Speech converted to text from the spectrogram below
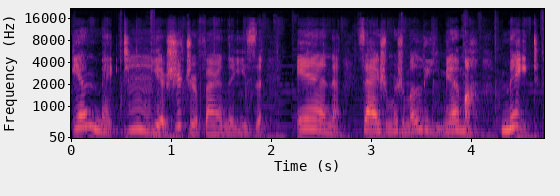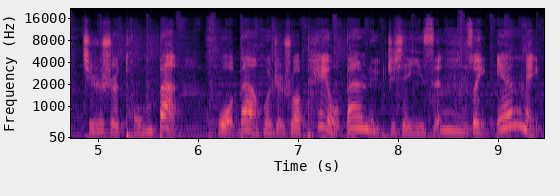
inmate，也是指犯人的意思。in 在什么什么里面嘛，mate 其实是同伴。伙伴或者说配偶、伴侣这些意思，所以 inmate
